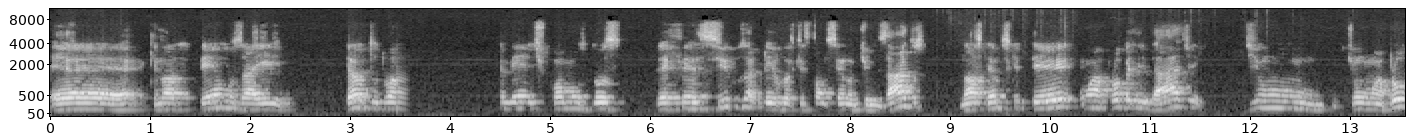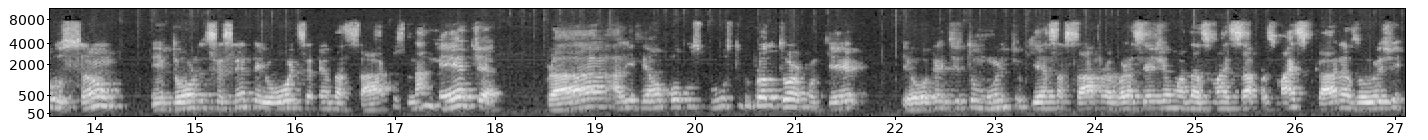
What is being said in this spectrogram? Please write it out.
é, que nós temos aí, tanto do semente como os dos defensivos agrícolas que estão sendo utilizados, nós temos que ter uma probabilidade de, um, de uma produção em torno de 68, 70 sacos, na média, para aliviar um pouco os custos do produtor, porque eu acredito muito que essa safra agora seja uma das mais safras mais caras hoje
